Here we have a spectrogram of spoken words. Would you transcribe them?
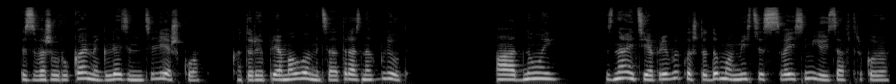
— развожу руками, глядя на тележку, которая прямо ломится от разных блюд. «А одной...» «Знаете, я привыкла, что дома вместе со своей семьей завтракаю,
